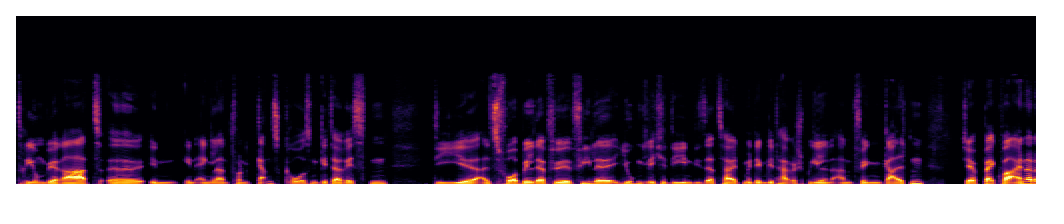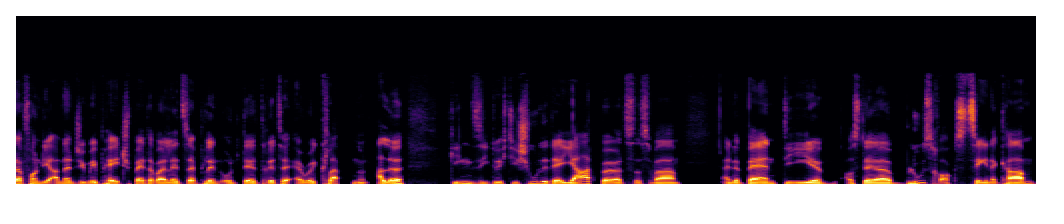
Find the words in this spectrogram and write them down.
Triumvirat äh, in, in England von ganz großen Gitarristen, die äh, als Vorbilder für viele Jugendliche, die in dieser Zeit mit dem Gitarrespielen anfingen, galten. Jeff Beck war einer davon, die anderen Jimmy Page, später bei Led Zeppelin und der dritte Eric Clapton und alle gingen sie durch die Schule der Yardbirds. Das war eine Band, die aus der Bluesrock-Szene kam,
